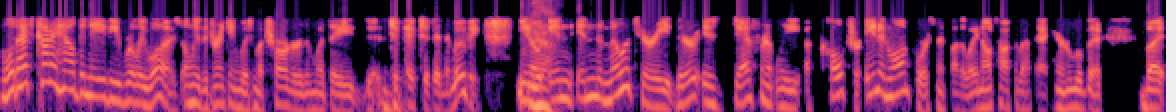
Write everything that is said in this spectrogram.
Well, that's kind of how the Navy really was. Only the drinking was much harder than what they depicted in the movie. You know, yeah. in in the military, there is definitely a culture, and in law enforcement, by the way, and I'll talk about that here in a little bit. But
